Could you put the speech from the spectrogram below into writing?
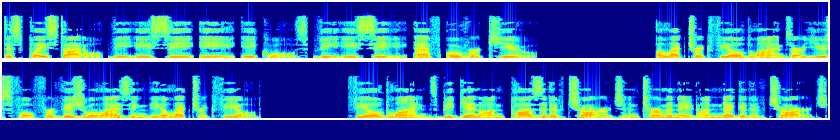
Display style vec e equals vec f over q. Electric field lines are useful for visualizing the electric field. Field lines begin on positive charge and terminate on negative charge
